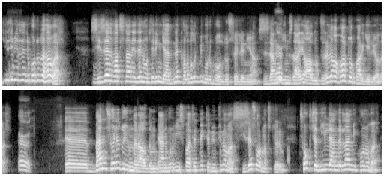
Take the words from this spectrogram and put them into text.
ikinci bir dedikodu daha var. Size hastanede noterin geldiğinde kalabalık bir grup olduğu söyleniyor. Sizden Evet. bu imzayı almak üzere ve apar topar geliyorlar. evet. Ee, ben şöyle duyumlar aldım. Yani bunu bir ispat etmek de mümkün ama size sormak istiyorum. Çokça dillendirilen bir konu var.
